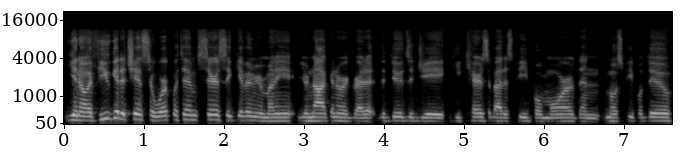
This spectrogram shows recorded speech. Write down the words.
you know, if you get a chance to work with him, seriously, give him your money. You're not going to regret it. The dude's a G. He cares about his people more than most people do.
